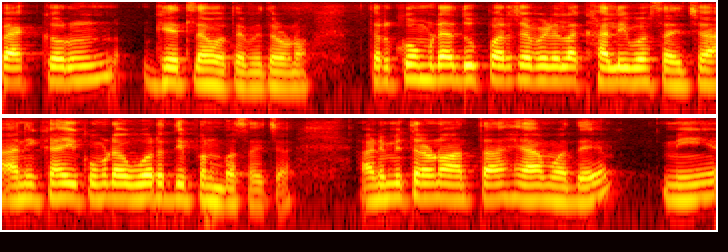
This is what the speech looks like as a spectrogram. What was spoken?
पॅक करून घेतल्या होत्या मित्रांनो. तर कोंबड्या दुपारच्या वेळेला खाली बसायच्या आणि काही कोंबड्या वरती पण बसायच्या. आणि मित्रांनो आता ह्यामध्ये मी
